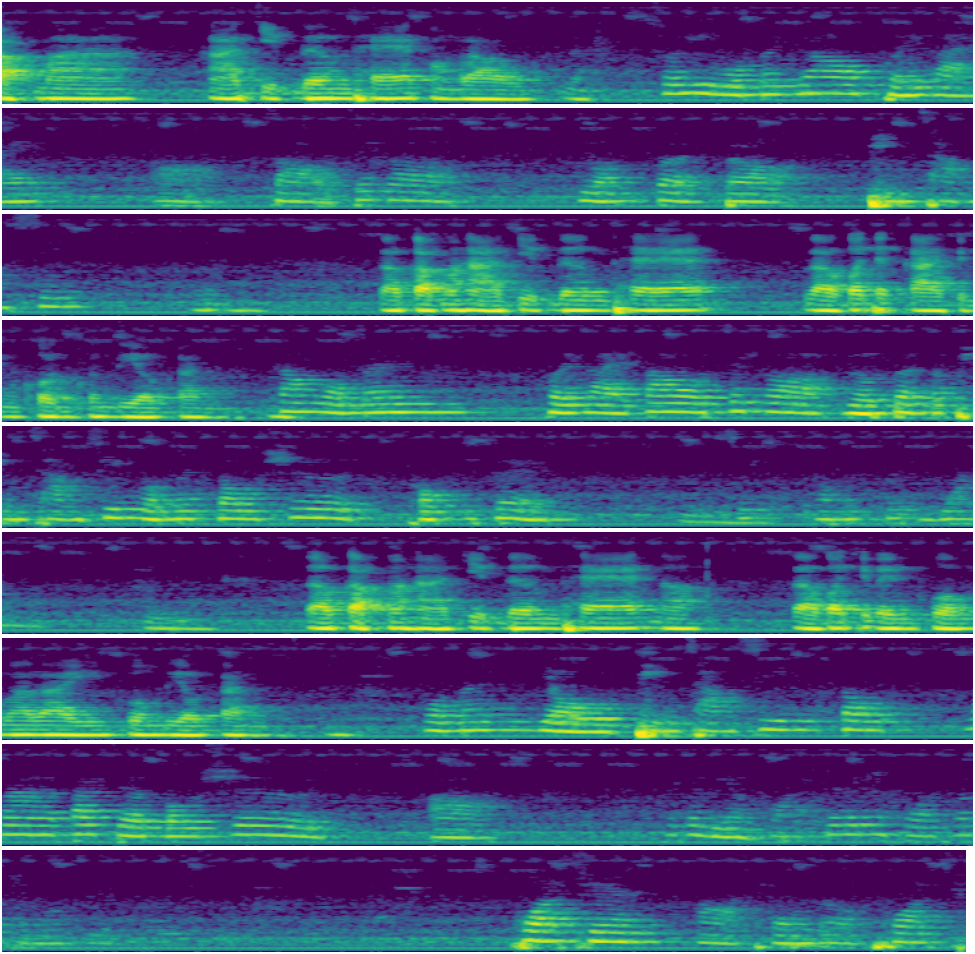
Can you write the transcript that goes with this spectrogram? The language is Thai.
กลับมาหาจิตเดิมแท้ของเรานะ 所以我们要回来啊，找这个原本的平常心。 อืมเรากลับมาหาจิตเดิมแท้ เราก็จะกลายเป็นคนคนเดียวกัน 当我们回来到这个原本的平常心，我们都是同一个人，是我们是一样的。 อืมเรากลับมาหาจิตเดิมแท้เนาะเราก็จะเป็นพวงมาลัยพวงเดียวกัน 我们有平常心都，那大家都是啊，那个莲花，那个莲花叫什么？花圈啊，红的花圈。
